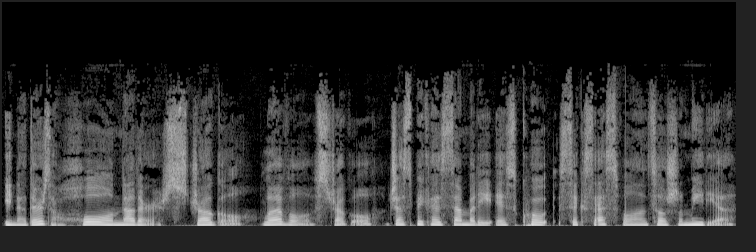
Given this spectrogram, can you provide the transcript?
you know, there's a whole nother struggle, level of struggle. Just because somebody is, quote, successful on social media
